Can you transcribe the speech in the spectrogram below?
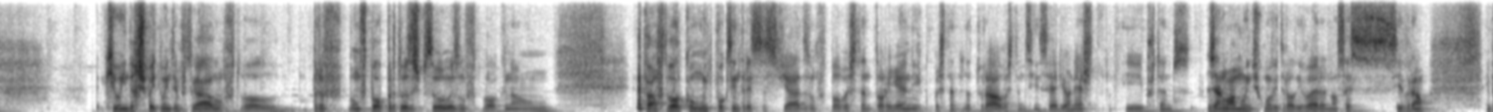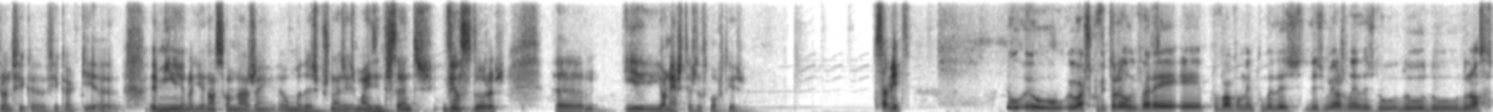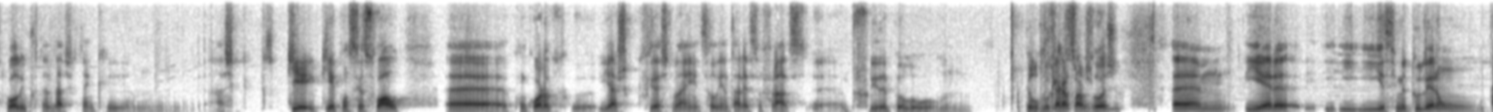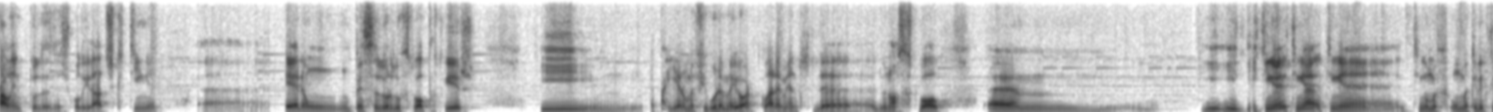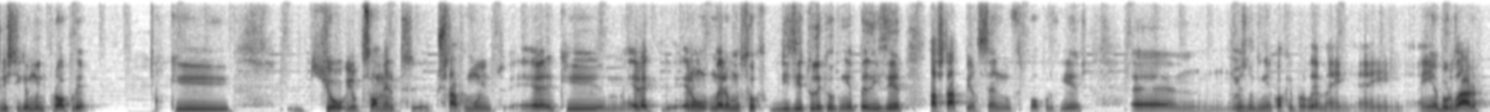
que eu ainda respeito muito em Portugal, um futebol para um futebol para todas as pessoas, um futebol que não é um futebol com muito poucos interesses associados, um futebol bastante orgânico, bastante natural, bastante sincero e honesto e portanto já não há muitos como o Vitor Oliveira, não sei se, haverão e pronto, fica, fica aqui a, a minha e a, e a nossa homenagem a uma das personagens mais interessantes, vencedoras hum, e, e honestas do futebol português. Samit, Eu, eu, eu acho que o Vitor Oliveira é, é provavelmente uma das, das maiores lendas do, do, do, do nosso futebol e, portanto, acho que tem que. hum, Acho que é, que é consensual. uh, concordo uh, e acho que fizeste bem em salientar essa frase uh, preferida pelo, hum, pelo Pelo Ricardo, Ricardo Soares Soares. hoje. Um, e era e, e, acima de tudo era um, para além de todas as qualidades que tinha era um, um, pensador do futebol português e, epá, e, era uma figura maior claramente da, do nosso futebol. Um, e, e, tinha, tinha, tinha, tinha uma, uma característica muito própria que que eu, eu, pessoalmente gostava muito era que era, era, uma, era uma pessoa que dizia tudo aquilo que tinha para dizer, lá está, pensando no futebol português, uh, mas não tinha qualquer problema em, em, em abordar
